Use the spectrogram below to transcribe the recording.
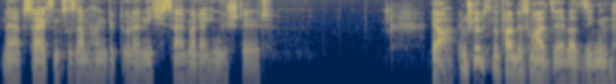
Naja, ob es da jetzt einen Zusammenhang gibt oder nicht, sei mal dahingestellt. Ja, im schlimmsten Fall müssen wir halt selber singen.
